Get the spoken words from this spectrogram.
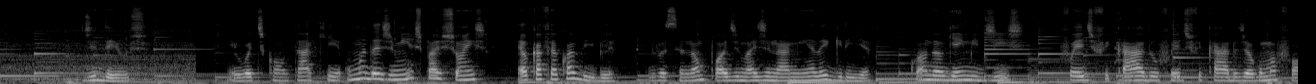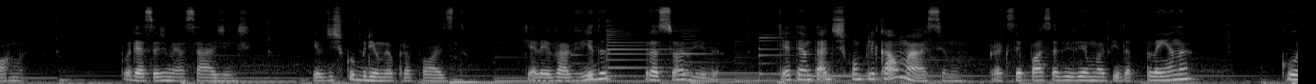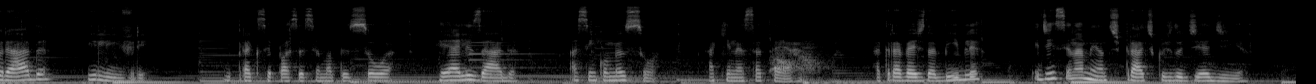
de Deus. Eu vou te contar que uma das minhas paixões é o café com a Bíblia. E você não pode imaginar a minha alegria quando alguém me diz foi edificado ou foi edificada de alguma forma por essas mensagens. Eu descobri o meu propósito, que é levar a vida para a sua vida, que é tentar descomplicar ao máximo, para que você possa viver uma vida plena, curada e livre. E para que você possa ser uma pessoa realizada, assim como eu sou, aqui nessa terra através da Bíblia e de ensinamentos práticos do dia a dia.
